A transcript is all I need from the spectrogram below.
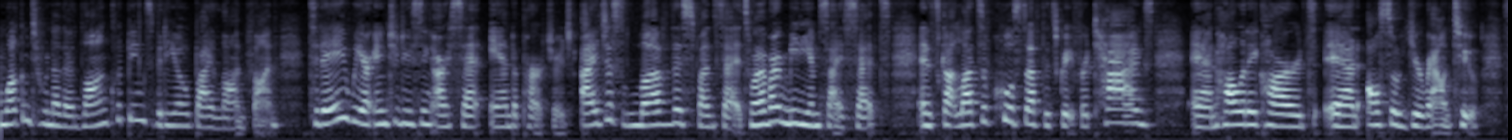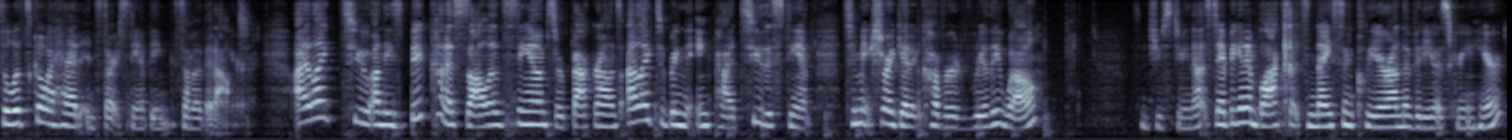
and welcome to another lawn clippings video by Lawn Fawn. Today we are introducing our set and a partridge. I just love this fun set. It's one of our medium sized sets and it's got lots of cool stuff that's great for tags and holiday cards and also year round too. So let's go ahead and start stamping some of it out. I like to, on these big kind of solid stamps or backgrounds, I like to bring the ink pad to the stamp to make sure I get it covered really well. I'm just doing that. Stamping it in black so it's nice and clear on the video screen here.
